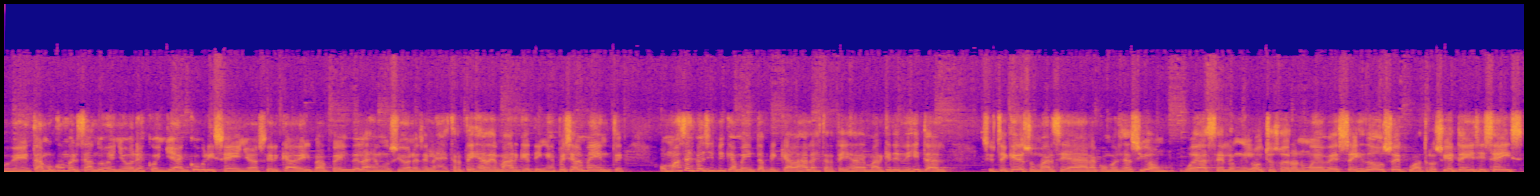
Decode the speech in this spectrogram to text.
Muy bien, estamos conversando, señores, con Yanko Briseño acerca del papel de las emociones en las estrategias de marketing, especialmente o más específicamente aplicadas a la estrategia de marketing digital. Si usted quiere sumarse a la conversación, puede hacerlo en el 809-612-4716,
